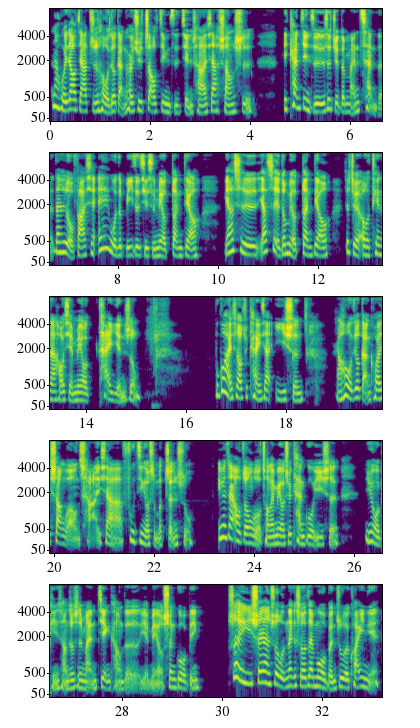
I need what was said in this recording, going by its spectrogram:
那回到家之后，我就赶快去照镜子检查一下伤势。一看镜子是觉得蛮惨的，但是我发现，哎，我的鼻子其实没有断掉。牙齿牙齿也都没有断掉，就觉得哦天哪，好险没有太严重。不过还是要去看一下医生，然后我就赶快上网查一下附近有什么诊所。因为在澳洲我从来没有去看过医生，因为我平常就是蛮健康的，也没有生过病。所以虽然说我那个时候在墨尔本住了快一年，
